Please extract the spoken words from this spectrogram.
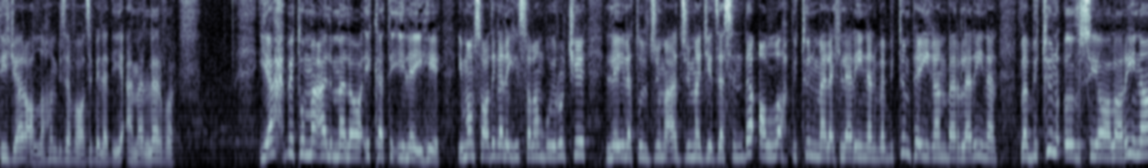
digər Allahın bizə vacib elədiyi əməllər var. Yəhbitu ma'al mələikəti ileyhi. İmam Sadiq əleyhissalam buyurur ki, Leylətul Cümə cümə gecəsində Allah bütün mələkləri ilə və bütün peyğəmbərləri ilə və bütün övsiyaları ilə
